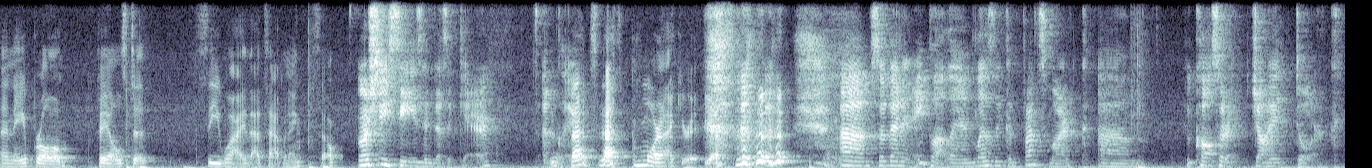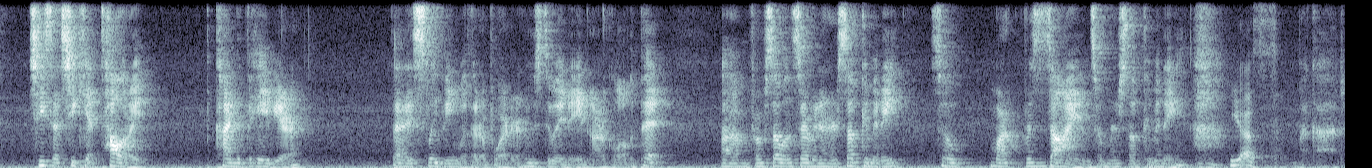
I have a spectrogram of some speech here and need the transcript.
And April fails to see why that's happening. So Or she sees and doesn't care. That's that's more accurate, yes. um, so then in A plot land, Leslie confronts Mark, um, who calls her a giant dork. She says she can't tolerate the kind of behavior that is sleeping with a reporter who's doing an article on the pit um, from someone serving in her subcommittee. So Mark resigns from her subcommittee. yes. Oh my god.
